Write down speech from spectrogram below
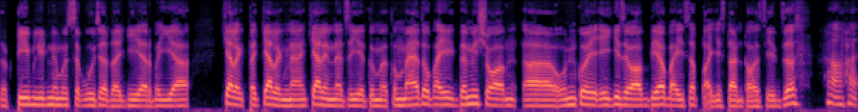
जब टीम लीड ने मुझसे पूछा था कि यार भैया क्या लगता है क्या लगना है क्या लेना चाहिए तुम्हें? तो मैं तो भाई एकदम ही उनको एक ही जवाब दिया भाई सब पाकिस्तान टॉस जीत जब हाँ,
